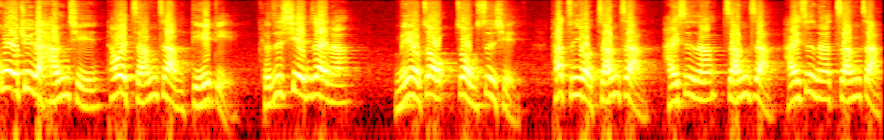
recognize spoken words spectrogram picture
过去的行情它会涨涨跌跌，可是现在呢，没有这种这种事情，它只有涨涨还是呢涨涨还是呢涨涨，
